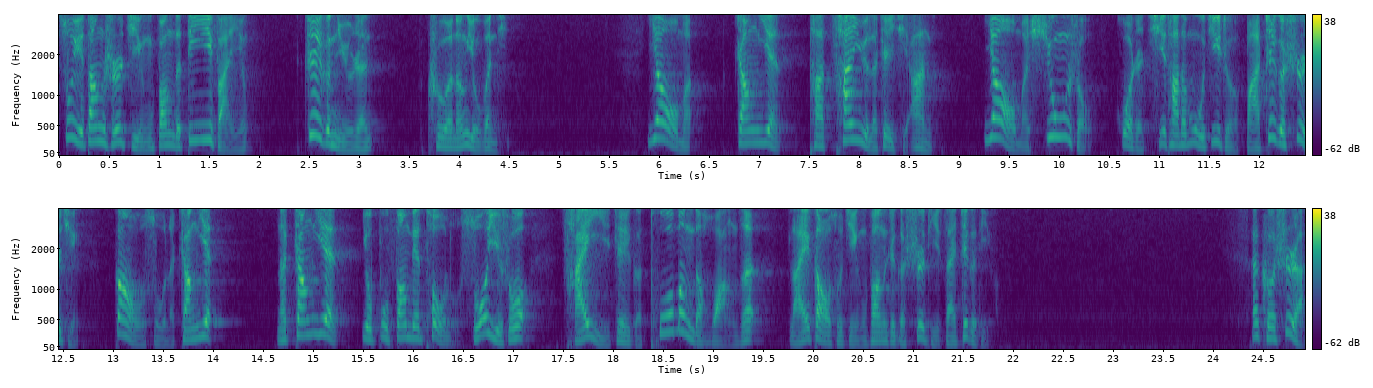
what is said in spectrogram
所以当时警方的第一反应，这个女人可能有问题。要么张燕她参与了这起案子，要么凶手。或者其他的目击者把这个事情告诉了张燕，那张燕又不方便透露，所以说才以这个托梦的幌子来告诉警方这个尸体在这个地方。哎，可是啊，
